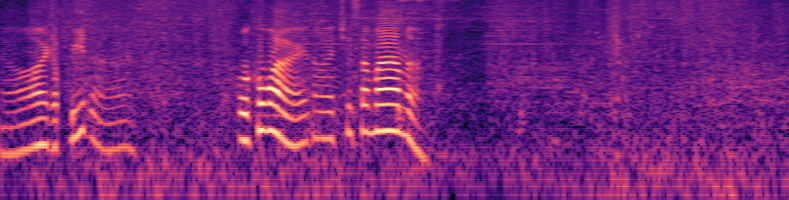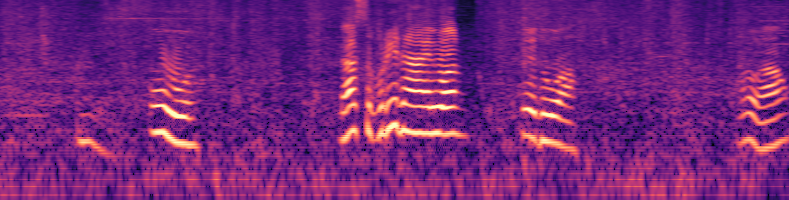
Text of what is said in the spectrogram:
Rồi, gặp bít à ôi, không phải, thằng này chơi Saman à Ủa Đã Spirit 2 luôn Thế thua Ăn được không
